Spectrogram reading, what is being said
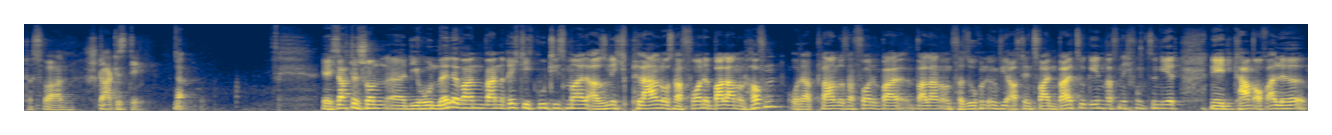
das war ein starkes Ding. Ja. Ja, ich sagte schon, äh, die hohen Bälle waren, waren richtig gut diesmal. Also nicht planlos nach vorne ballern und hoffen oder planlos nach vorne ballern und versuchen irgendwie auf den zweiten Ball zu gehen, was nicht funktioniert. Nee, die kamen auch alle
